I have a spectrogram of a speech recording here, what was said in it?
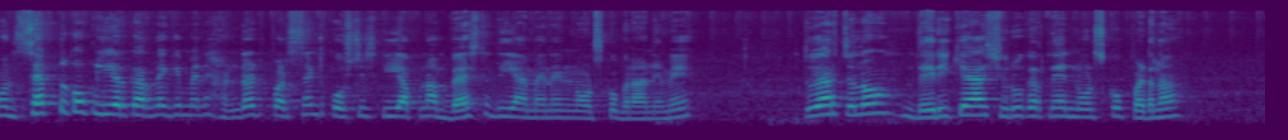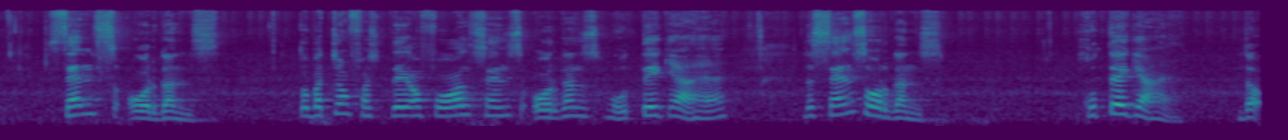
कॉन्सेप्ट को क्लियर करने की मैंने हंड्रेड परसेंट कोशिश की, अपना बेस्ट दिया मैंने इन नोट्स को बनाने में। तो यार चलो, देरी क्या है? शुरू करते हैं नोट्स को पढ़ना। सेंस ऑर्गन्स तो बच्चों first day of all sense organs होते क्या हैं? द सेंस ऑर्गन्स होते क्या हैं? The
